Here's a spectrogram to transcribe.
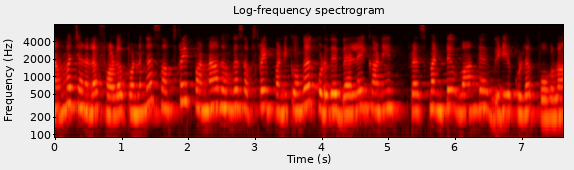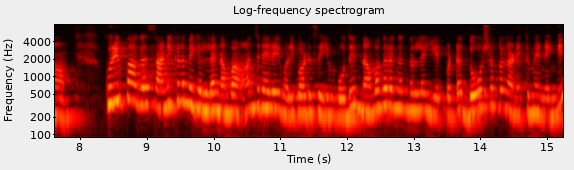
நம்ம சேனலை ஃபாலோ பண்ணுங்கள் சப்ஸ்கிரைப் பண்ணாதவங்க சப்ஸ்கிரைப் பண்ணிக்கோங்க. கூடவே பெல் ஐக்கானே ப்ரெஸ் பண்ணிட்டு வாங்க வீடியோக்குள்ளே போகலாம். குறிப்பாக சனிக்கிழமைகளில் நம்ம ஆஞ்சநேயரை வழிபாடு செய்யும்போது நவகிரகங்களில் ஏற்பட்ட தோஷங்கள் அனைத்துமே நீங்கி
